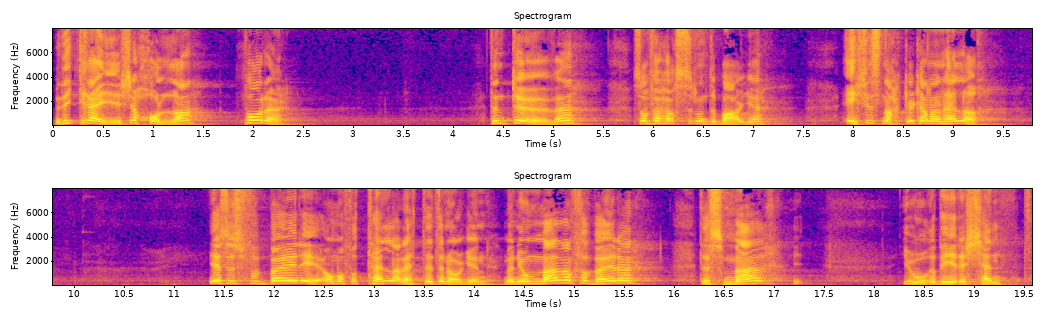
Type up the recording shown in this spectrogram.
men de greier ikke å holde på det. Den døve som får hørselen tilbake. Ikke snakke kan han heller. Jesus forbød dem om å fortelle dette til noen, men jo mer han forbød det, dess mer gjorde de det kjent.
